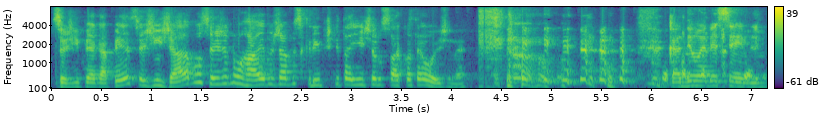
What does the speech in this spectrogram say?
Seja em PHP, seja em Java, ou seja no raio do JavaScript que tá aí enchendo o saco até hoje, né? Cadê o WebAssembly?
